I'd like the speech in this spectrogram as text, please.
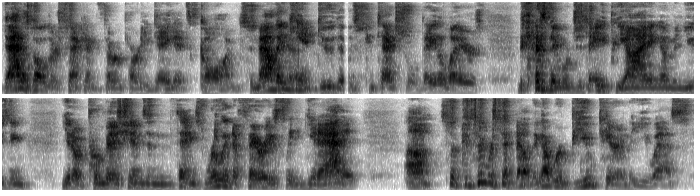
That is all their second and third party data. It's gone. So now they Yeah. can't do those contextual data layers because they were just APIing them and using you know permissions and things really nefariously to get at it. Um, so consumers said no. They got rebuked here in the U.S.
